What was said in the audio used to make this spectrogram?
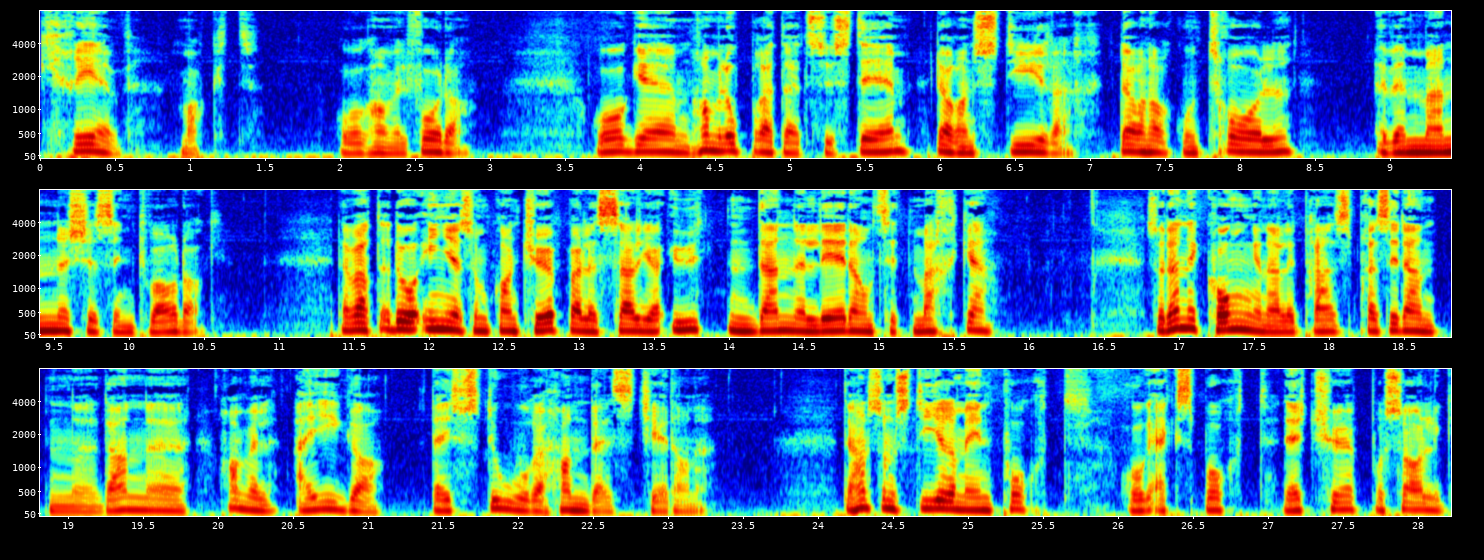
krev makt, og han vil få det. Og eh, han vil opprette et system der han styrer, der han har kontrollen over mennesket sin hverdag. Det blir da ingen som kan kjøpe eller selge uten denne lederen sitt merke. Så denne kongen eller presidenten, den, eh, han vil eie de store handelskjedene. Det er han som styrer med import og eksport, det er kjøp og salg.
